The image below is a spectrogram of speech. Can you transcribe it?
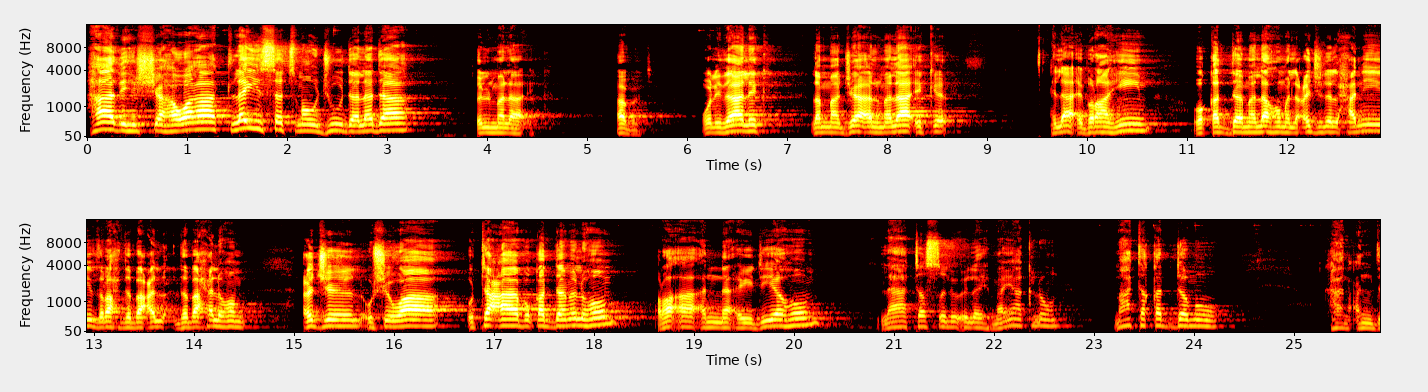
هذه الشهوات ليست موجودة لدى الملائكة ابدا ولذلك لما جاء الملائكة إلى إبراهيم وقدم لهم العجل الحنيذ راح ذبح لهم عجل وشواء وتعب وقدم لهم. رأى أن أيديهم لا تصل إليه ما يأكلون ما تقدموا. كان عند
